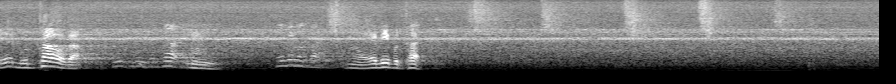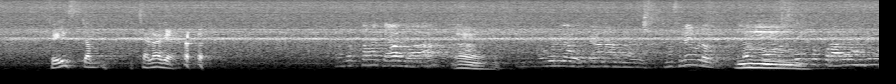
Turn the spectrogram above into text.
ये बुद्धा होगा। है हम्म, ये भी बुद्धा है हाँ, ये भी बुद्धा है। फेस जब चला गया। क्या हुआ हाँ, वो लोग क्या नाम है मुस्लिम लोग हम्म। पुराने मंदिर को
